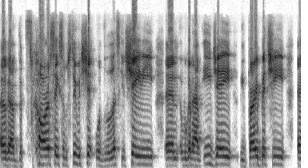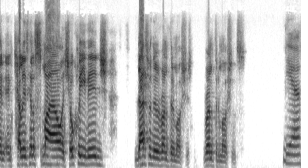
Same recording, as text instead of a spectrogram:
And we're gonna have the car say some stupid shit with the let's get shady. And we're gonna have EJ be very bitchy. And, and Kelly's gonna smile and show cleavage. That's what they're running through the motions. Running through the motions. Yeah.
